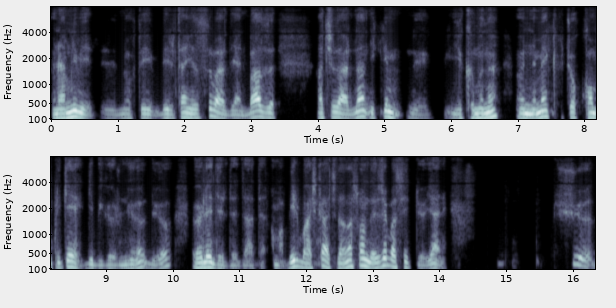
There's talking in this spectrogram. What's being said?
önemli bir noktayı belirten yazısı vardı. Yani bazı açılardan iklim yıkımını önlemek çok komplike gibi görünüyor diyor. Öyledir de zaten ama bir başka açıdan da son derece basit diyor. Yani şu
